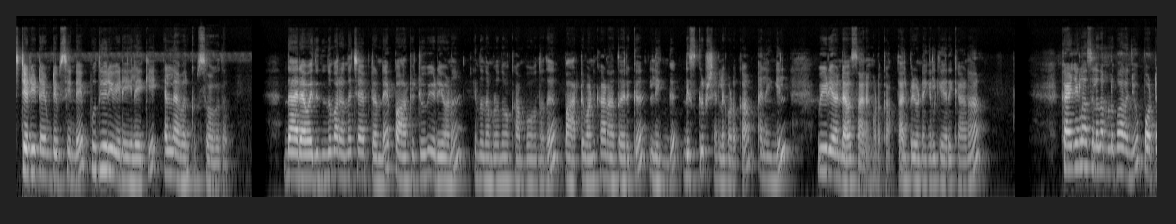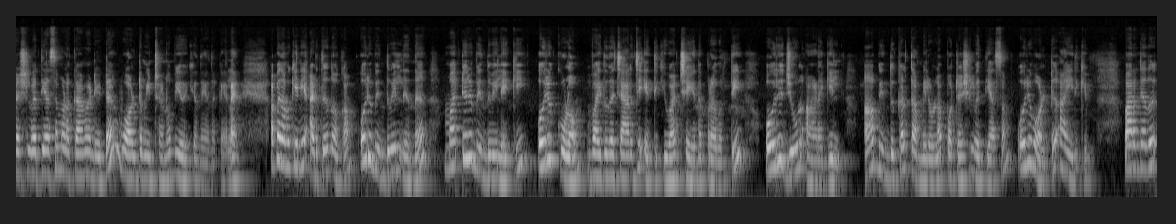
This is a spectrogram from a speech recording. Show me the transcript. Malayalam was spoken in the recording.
സ്റ്റഡി ടൈം ടിപ്സിന്റെ പുതിയൊരു വീഡിയോയിലേക്ക് എല്ലാവർക്കും സ്വാഗതം. ധാരാവൈദ്യുതി എന്ന് പറയുന്ന ചാപ്റ്ററിന്റെ പാർട്ട് ടു വീഡിയോ ആണ് ഇന്ന് നമ്മൾ നോക്കാൻ പോകുന്നത്. പാർട്ട് വൺ കാണാത്തവർക്ക് ലിങ്ക് ഡിസ്ക്രിപ്ഷനിൽ കൊടുക്കാം അല്ലെങ്കിൽ വീഡിയോന്റെ അവസാനം കൊടുക്കാം. താല്പര്യമുണ്ടെങ്കിൽ കയറി കാണാം കഴിഞ്ഞ ക്ലാസ്സിൽ നമ്മൾ പറഞ്ഞു പൊട്ടൻഷ്യൽ വ്യത്യാസം അളക്കാൻ വേണ്ടിയിട്ട് വോൾട്ട് മീറ്ററാണ് ഉപയോഗിക്കുന്നത് എന്നൊക്കെ അല്ലേ? അപ്പോൾ നമുക്കിനി അടുത്തത് നോക്കാം. ഒരു ബിന്ദുവിൽ നിന്ന് മറ്റൊരു ബിന്ദുവിലേക്ക് ഒരു കുളം വൈദ്യുത ചാർജ് എത്തിക്കുവാൻ ചെയ്യുന്ന പ്രവൃത്തി ഒരു ജൂൾ ആണെങ്കിൽ ആ ബിന്ദുക്കൾ തമ്മിലുള്ള പൊട്ടൻഷ്യൽ വ്യത്യാസം ഒരു വോൾട്ട് ആയിരിക്കും. പറഞ്ഞത്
